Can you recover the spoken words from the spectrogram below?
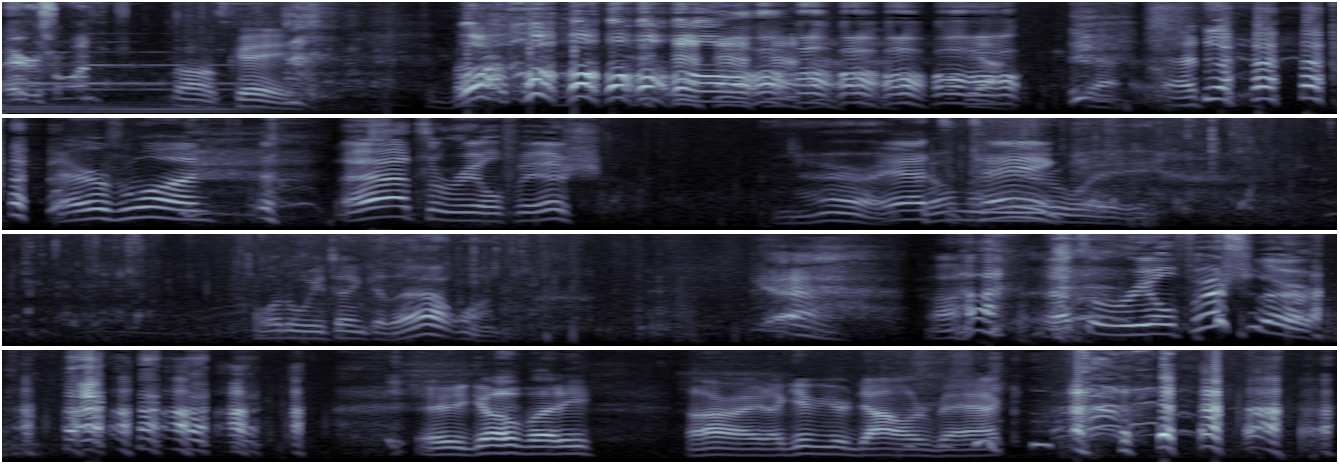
There's one. Okay. Yeah, that's, there's one. That's a real fish. All right, That's a coming tank. your way. What do we think of that one? Yeah. Uh-huh. That's a real fish there. There you go, buddy. All right, I'll give you your dollar back.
